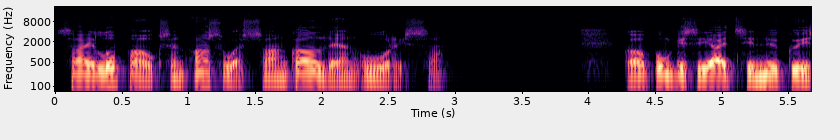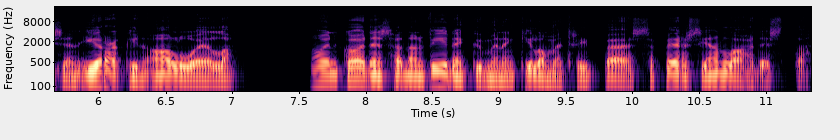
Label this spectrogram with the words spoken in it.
sai lupauksen asuessaan Kaldean uurissa. Kaupunki sijaitsi nykyisen Irakin alueella noin 250 kilometrin päässä Persian lahdesta.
